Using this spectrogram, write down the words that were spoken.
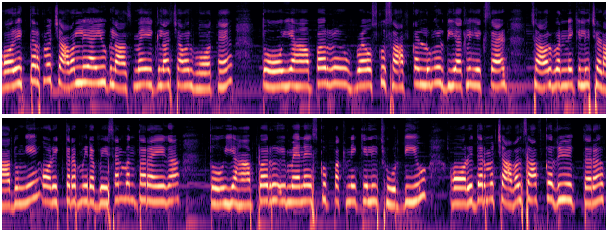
और एक तरफ़ मैं चावल ले आई हूँ ग्लास में, एक गिलास चावल बहुत हैं। तो यहाँ पर मैं उसको साफ़ कर लूँगी और दिया के लिए एक साइड चावल बनने के लिए चढ़ा दूँगी और एक तरफ़ मेरा बेसन बनता रहेगा। तो यहाँ पर मैंने इसको पकने के लिए छोड़ दी हूँ और इधर मैं चावल साफ़ कर रही हूँ एक तरफ़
